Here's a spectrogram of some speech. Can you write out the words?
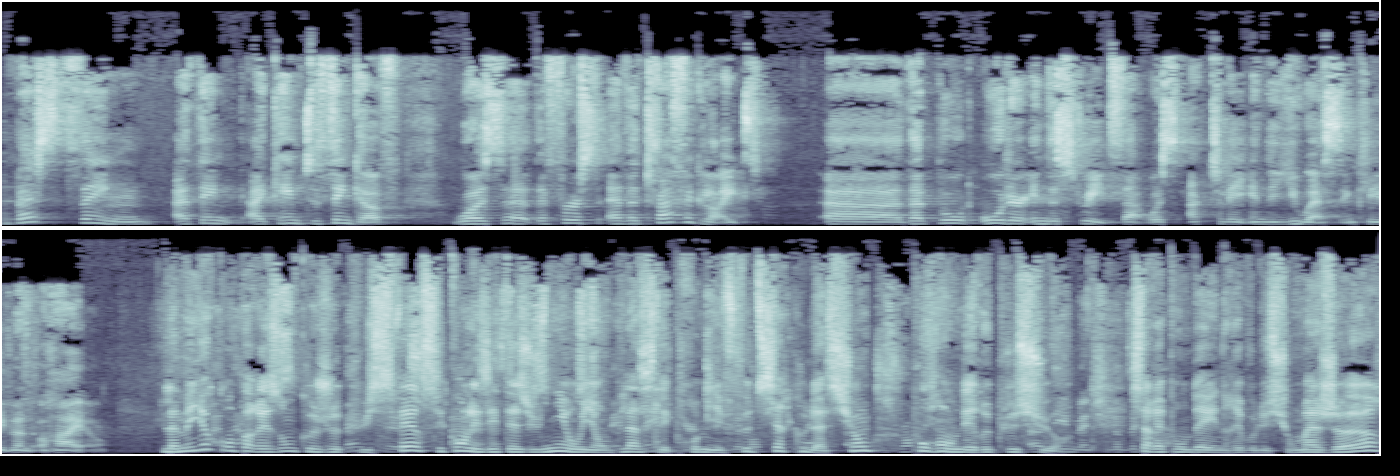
The best thing I think I came to think of was uh, the first ever traffic light uh, that brought order in the streets. That was actually in the US, in Cleveland, Ohio. La meilleure comparaison que je puisse faire, c'est quand les États-Unis ont mis en place les premiers feux de circulation pour rendre les rues plus sûres. Ça répondait à une révolution majeure,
